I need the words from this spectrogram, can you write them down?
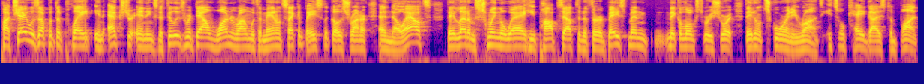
Pache was up at the plate in extra innings. The Phillies were down one run with a man on second base, the ghost runner, and no outs. They let him swing away. He pops out to the third baseman. Make a long story short, they don't score any runs. It's okay, guys, to bunt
